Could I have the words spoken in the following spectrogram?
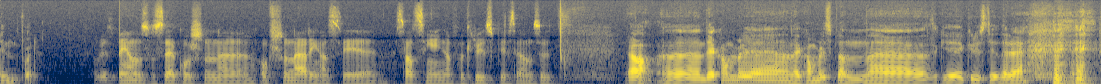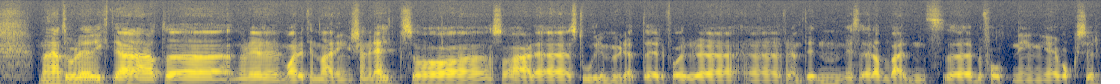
innenfor. Det blir spennende å se hvordan offshorenæringas satsing innenfor cruise blir seende ut. Ja, eh, det kan bli, det kan bli spennende cruisetider, det. Men jeg tror det viktige er at eh, når det gjelder maritim næring generelt, så, så er det store muligheter for fremtiden. Vi ser at verdens befolkning vokser.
